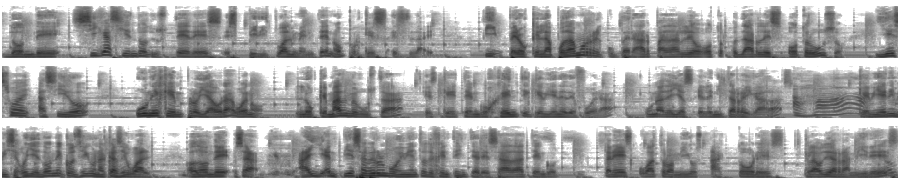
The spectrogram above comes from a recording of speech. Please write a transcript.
donde siga siendo de ustedes espiritualmente, ¿no? Porque es, es la... Y, pero que la podamos recuperar para darle otro, darles otro uso. Y eso ha, ha sido un ejemplo y ahora, bueno, lo que más me gusta es que tengo gente que viene de fuera, una de ellas, Elenita Reigadas, Ajá. que viene y me dice, oye, ¿dónde consigo una casa igual? O dónde, o sea, ahí empieza a haber un movimiento de gente interesada. Tengo tres, cuatro amigos, actores. Claudia Ramírez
